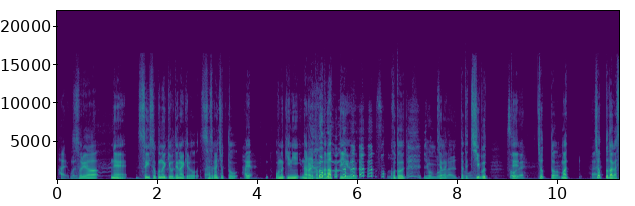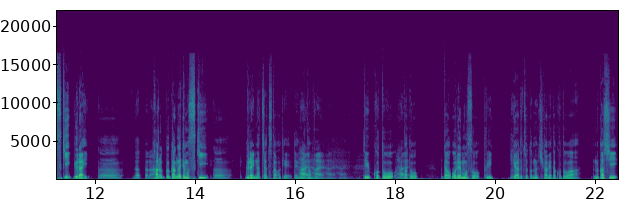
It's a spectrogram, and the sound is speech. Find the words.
はいそれはね推測の域を出ないけどさすがにちょっと、い、はい。え、お抜きになられたのかなっていう ことじゃない？だってチブそうね、ちょっとまあ、はい。ちょっとだから好きぐらい。うん。だったら。軽く考えても好きうん。ぐらいになっちゃってたわけだよね、はい多分、はいはいはい。っていうことだと、だ俺もそうプリキュアでちょっと抜きかけたことは、昔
